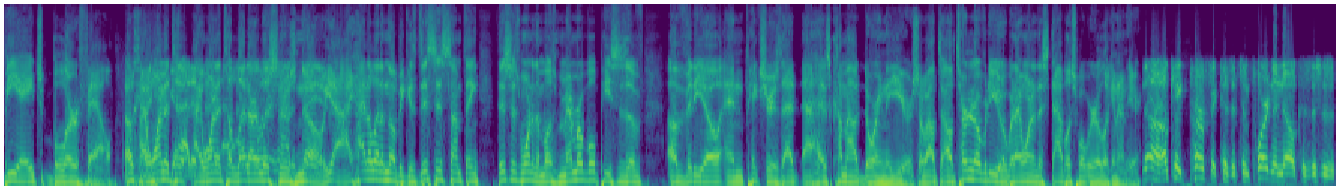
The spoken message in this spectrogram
BH blur fail. Okay, I wanted to it. I wanted to I- let our listeners know. Yeah, I had to let them know because this is something. This is one of the most memorable pieces of of video and pictures that uh, has come out during the year. So I'll I'll turn it over to you, but I wanted to establish what we were looking at here. No, okay, perfect. Because it's important to know because this is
